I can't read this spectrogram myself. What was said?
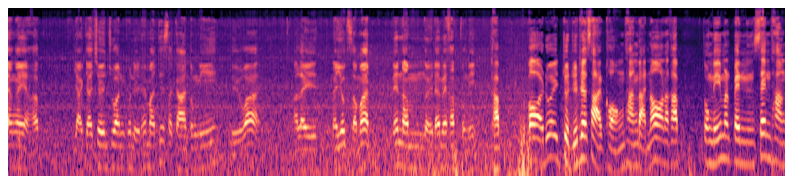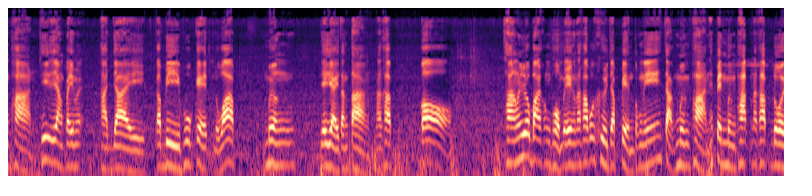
ยังไงอะครับ อยากจะเชิญชวนคนอื่นให้มาเทศกาลตรงนี้ หรือว่าอะไรนายกสามารถแนะนำหน่อยได้ไหมครับ ตรงนี้ครับก็ด้วยจุดยุทธศาสตร์ของทางด่านนอกนะครับ ตรงนี้มันเป็นเส้นทางผ่านที่ยังไปหาดใหญ่กระบี่ภูเก็ต หรือว่าเมืองใหญ่ ๆต่างๆนะครับ ก็ทางนโยบายของผมเองนะครับ ก็คือจะเปลี่ยนตรงนี้จากเมืองผ่านให้เป็นเมืองพักนะครับ โดย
